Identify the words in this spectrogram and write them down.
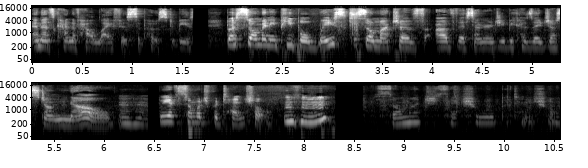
And that's kind of how life is supposed to be. But so many people waste so much of, of this energy because they just don't know. Mm-hmm. We have so much potential. Mm-hmm. So much sexual potential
